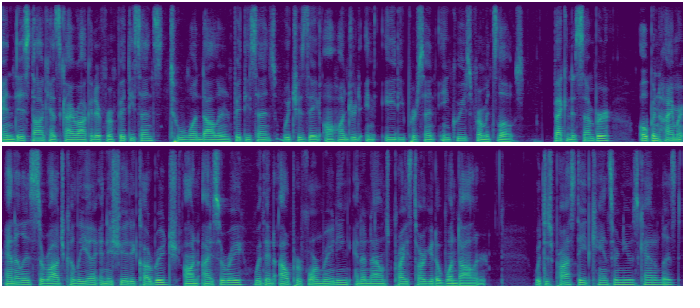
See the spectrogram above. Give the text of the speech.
and this stock has skyrocketed from 50 cents to $1.50, which is a 180% increase from its lows. Back in December, Oppenheimer analyst Suraj Kalia initiated coverage on Isoray with an outperform rating and announced price target of $1. With this prostate cancer news catalyst,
